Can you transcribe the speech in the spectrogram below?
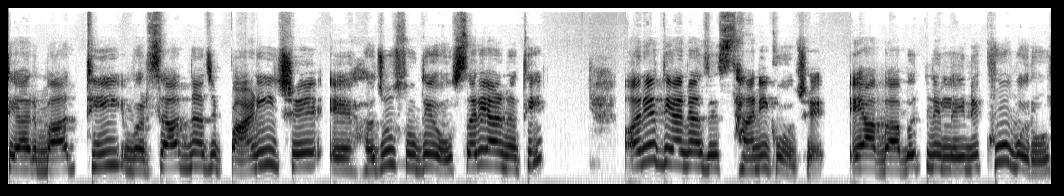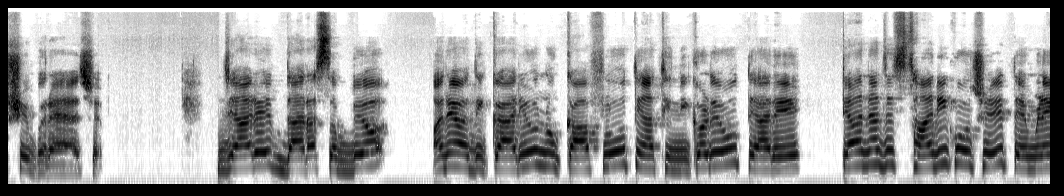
ત્યારબાદથી વરસાદના જે પાણી છે એ હજુ સુધી ઓસર્યા નથી અને ત્યાંના જે સ્થાનિકો છે એ આ બાબતને લઈને ખૂબ રોષે ભરાયા છે. જ્યારે ધારાસભ્ય અને અધિકારીઓનો કાફલો ત્યાંથી નીકળ્યો, ત્યારે ત્યાંના જે સ્થાનિકો છે તેમણે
